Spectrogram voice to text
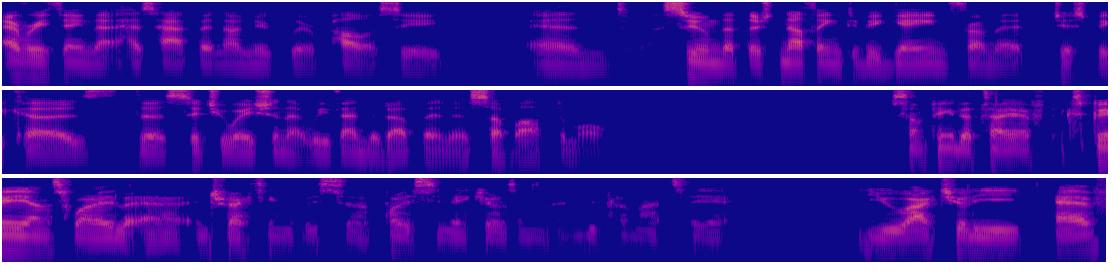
everything that has happened on nuclear policy and assume that there's nothing to be gained from it just because the situation that we've ended up in is suboptimal. Something that I have experienced while uh, interacting with uh, policymakers and, and diplomats you actually have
